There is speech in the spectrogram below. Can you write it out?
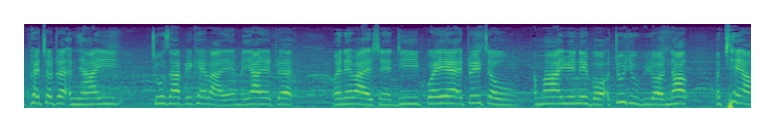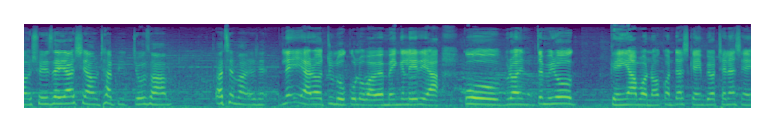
အဖက်ချုပ်အတွက်အများကြီးစူးစမ်းပေးခဲ့ပါတယ်မရတဲ့အတွက် ဝမ်းနည်းပါတယ်ရှင်ဒီပွဲရဲ့အတွေ့အကြုံအမှားအယွင်းတွေပေါ့အတူယူပြီးတော့နောက်မဖြစ်အောင်ရွှေစိတ်ရရှိအောင်ထပ်ပြီးစူးစမ်းအချင်ပါတယ်ရှင်လက်ရတော့တူလို့ကိုလိုပါပဲ main ကလေးတွေကကိုပြီးတော့တမီတို့ game ရပါတော့ contest game ပြီးတော့ talent ရှင်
